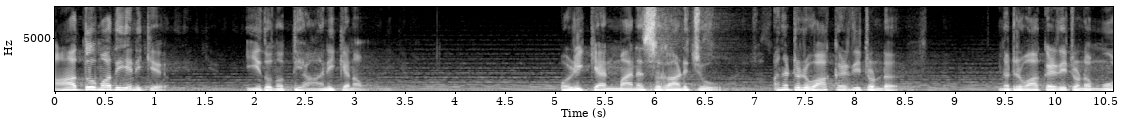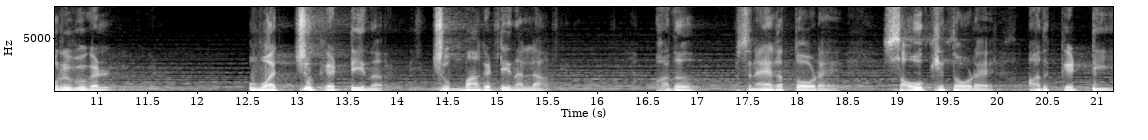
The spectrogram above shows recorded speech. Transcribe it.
അതുമതി എനിക്ക്. ഇതൊന്ന് ധ്യാനിക്കണം. ഒഴിക്കാൻ മനസ്സ് കാണിച്ചു. എന്നിട്ടൊരു വാക്ക് എഴുതിയിട്ടുണ്ട് എന്നിട്ടൊരു വാക്ക് എഴുതിയിട്ടുണ്ട് മുറിവുകൾ വച്ചു കെട്ടിന്ന്. ചുമ്മാ കെട്ടിന്നല്ല. അത് സ്നേഹത്തോടെ സൗഖ്യത്തോടെ അത് കെട്ടി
